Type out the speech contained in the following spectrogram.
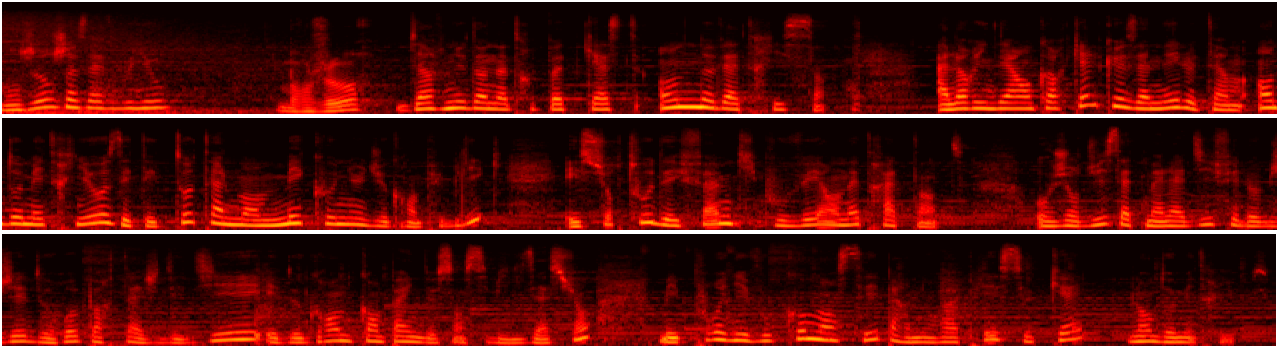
Bonjour Joseph Bouillou. Bonjour. Bienvenue dans notre podcast Onde Novatrice. Alors il y a encore quelques années, le terme endométriose était totalement méconnu du grand public et surtout des femmes qui pouvaient en être atteintes. Aujourd'hui, cette maladie fait l'objet de reportages dédiés et de grandes campagnes de sensibilisation, mais pourriez-vous commencer par nous rappeler ce qu'est l'endométriose?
